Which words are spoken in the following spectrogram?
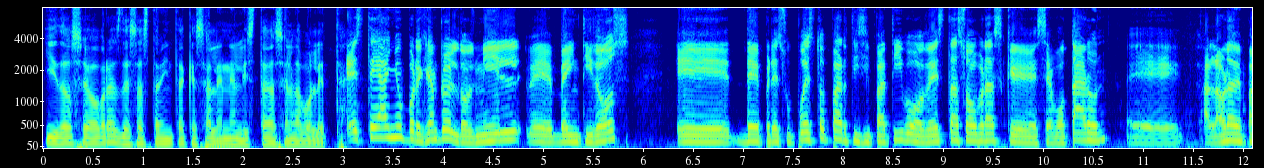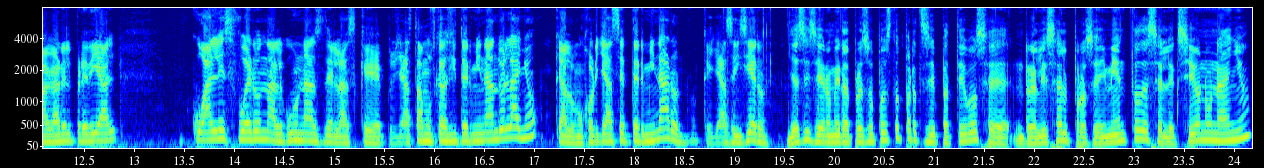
y 12 obras de esas 30 que salen enlistadas en la boleta. Este año, por ejemplo, el 2022 eh, de presupuesto participativo de estas obras que se votaron eh, a la hora de pagar el predial, ¿cuáles fueron algunas de las que pues, ya estamos casi terminando el año, que a lo mejor ya se terminaron o que ya se hicieron? Ya se hicieron. Mira, el presupuesto participativo se realiza el procedimiento de selección un año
